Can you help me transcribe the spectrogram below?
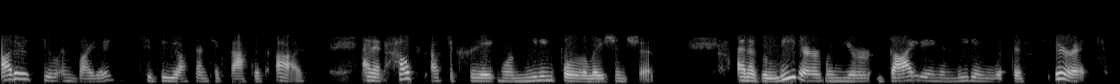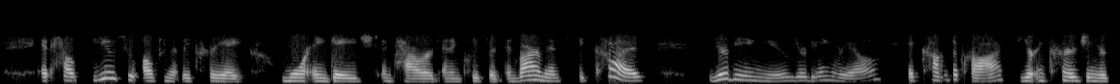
Others feel invited to be authentic back with us, and it helps us to create more meaningful relationships and as a leader, when you're guiding and leading with this spirit, it helps you to ultimately create more engaged, empowered, and inclusive environments because you're being you, you're being real. It comes across, you're encouraging your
